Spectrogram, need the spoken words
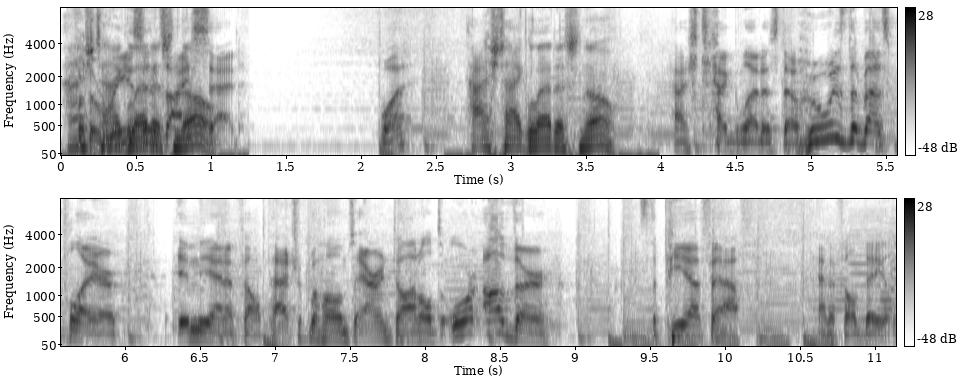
Hashtag for the reasons I said. What? Hashtag let us know. Hashtag let us know. Who is the best player in the NFL? Patrick Mahomes, Aaron Donald, or other? It's the PFF NFL Daily.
